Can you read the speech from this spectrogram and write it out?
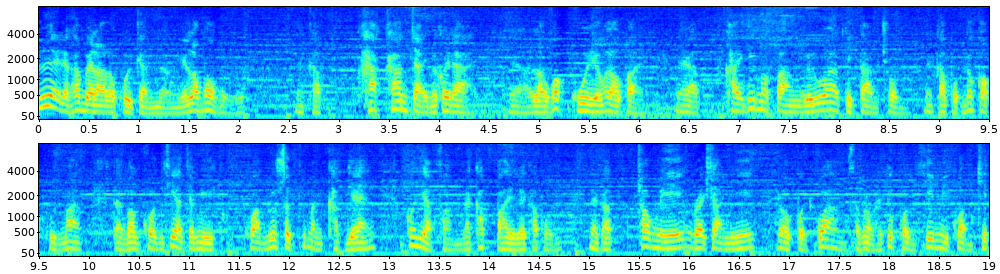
เรื่อยเลยครับ เวลาเราคุยกันเมืองนี้เราโมโหนะครับข้ามใจไม่ค่อยได้นะเราก็คุยของเราไปนะครับใครที่มาฟังหรือว่าติดตามชมนะครับผมต้องขอบคุณมาก แต่บางคนที่อาจจะมีความรู้สึกที่มันขัดแย้ง ก็อย่าฟังนะครับไปเลยครับผมนะครับช่องนี้รายการนี้เราเปิดกว้างสำหรับให้ทุกคนที่มีความคิด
